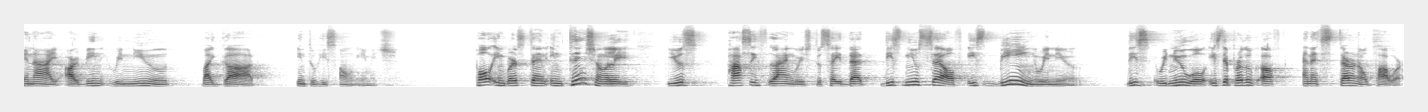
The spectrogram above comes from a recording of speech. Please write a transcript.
and I are being renewed by God into his own image. Paul in verse 10 intentionally used passive language to say that this new self is being renewed. This renewal is the product of an external power.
